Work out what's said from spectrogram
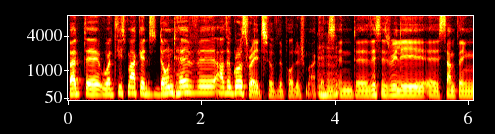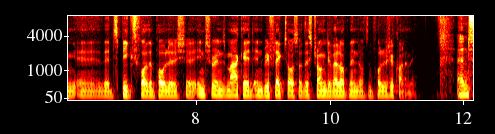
But uh, what these markets don't have uh, are the growth rates of the Polish markets. Mm -hmm. And uh, this is really uh, something uh, that speaks for the Polish uh, insurance market and reflects also the strong development of the Polish economy. And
